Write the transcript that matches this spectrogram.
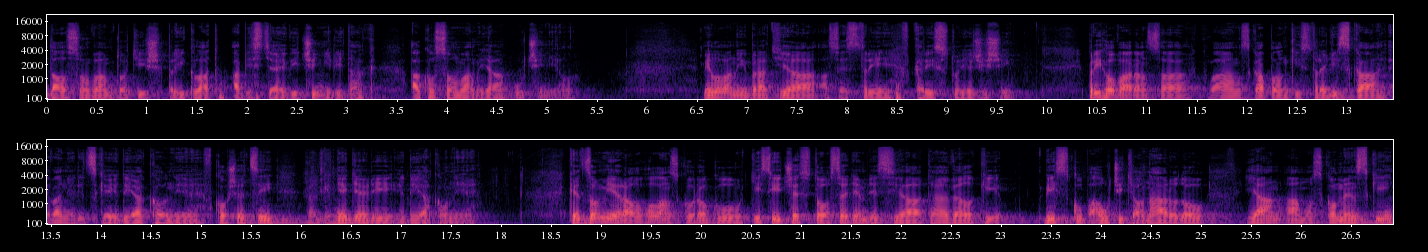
Dal som vám totiž príklad, aby ste aj vyčinili tak, ako som vám ja učinil. Milovaní bratia a sestry v Kristu Ježiši, Prihováram sa k vám z kaplnky strediska Evangelickej diakonie v Košeci k nedeli diakonie. Keď zomieral v Holandsku roku 1670 veľký biskup a učiteľ národov Jan Amos Komenský,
